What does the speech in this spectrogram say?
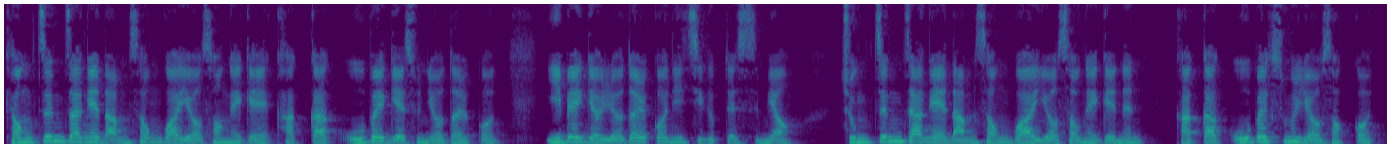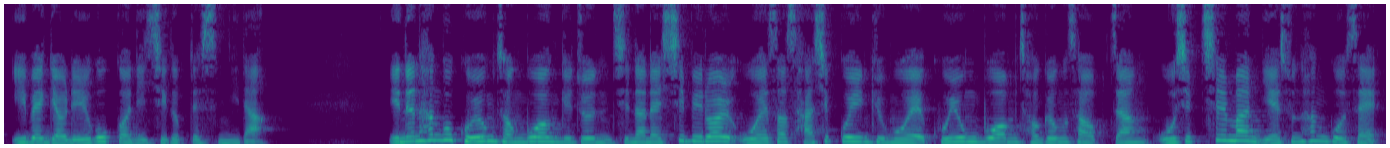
경증장애 남성과 여성에게 각각 568건, 218건이 지급됐으며 중증 장애 남성과 여성에게는 각각 526건, 217건이 지급됐습니다. 이는 한국고용정보원 기준 지난해 11월 5에서 49인 규모의 고용보험 적용사업장 57만 61곳에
